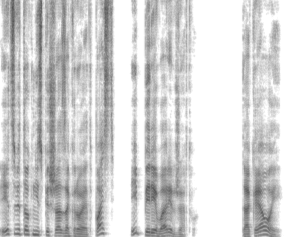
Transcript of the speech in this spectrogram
И цветок не спеша закроет пасть и переварит жертву. Так и Аои.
